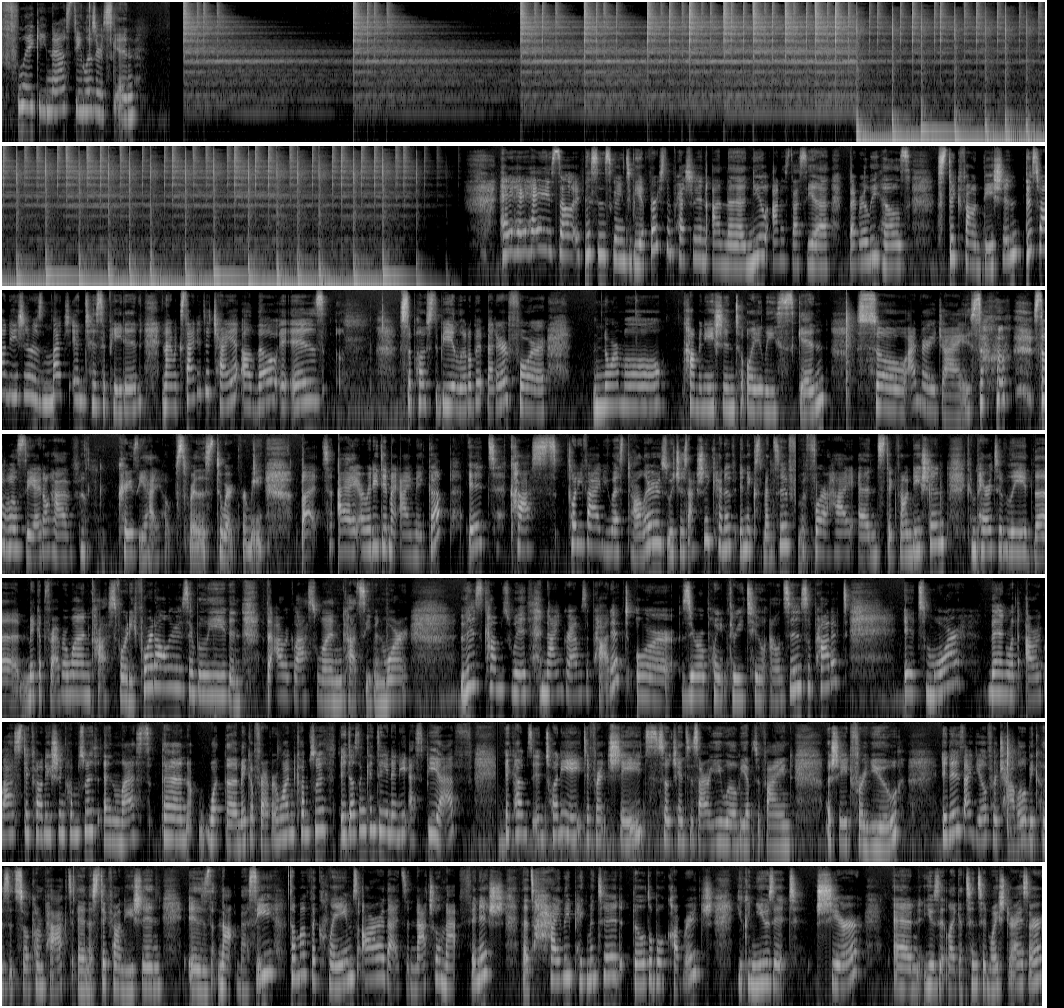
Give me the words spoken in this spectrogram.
flaky, nasty lizard skin. Going to be a first impression on the new Anastasia Beverly Hills Stick Foundation. This foundation was much anticipated and I'm excited to try it although it is supposed to be a little bit better for normal combination to oily skin so I'm very dry so so we'll see I don't have crazy high hopes for this to work for me. But I already did my eye makeup. It costs 25 US dollars, which is actually kind of inexpensive for a high-end stick foundation. Comparatively, the Makeup Forever one costs $44, I believe, and the Hourglass one costs even more. This comes with 9 grams of product or 0.32 ounces of product. It's more than what the Hourglass Stick Foundation comes with and less than what the Makeup Forever one comes with. It doesn't contain any SPF. It comes in 28 different shades, so chances are you will be able to find a shade for you. It is ideal for travel because it's so compact and a stick foundation is not messy. Some of the claims are that it's a natural matte finish that's highly pigmented, buildable coverage. You can use it sheer and use it like a tinted moisturizer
